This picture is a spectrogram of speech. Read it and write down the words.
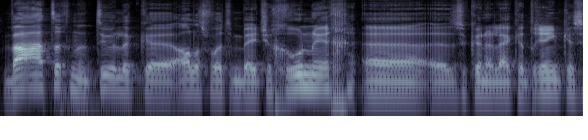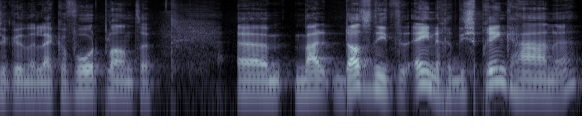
Water natuurlijk, uh, alles wordt een beetje groenig. Uh, uh, ze kunnen lekker drinken, ze kunnen lekker voortplanten. Um, maar dat is niet het enige. Die sprinkhanen,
